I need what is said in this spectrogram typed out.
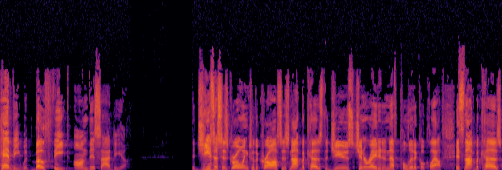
heavy with both feet on this idea. That Jesus is growing to the cross is not because the Jews generated enough political clout. It's not because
